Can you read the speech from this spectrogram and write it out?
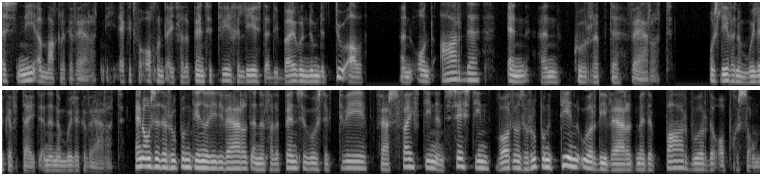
is nie 'n maklike wêreld nie. Ek het ver oggend uit Filippense 2 gelees dat die Bybel noem dit toe al 'n ontaarde en 'n korrupte wêreld. Ons leef in 'n moeilike tyd en in 'n moeilike wêreld. En ons het 'n roeping teenoor hierdie wêreld in Filippense hoofstuk 2 vers 15 en 16 word ons roeping teenoor die wêreld met 'n paar woorde opgesom:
